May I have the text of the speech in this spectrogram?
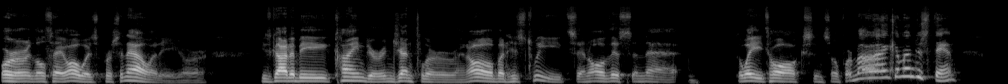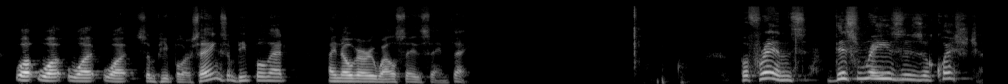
Or they'll say, oh, his personality, or he's got to be kinder and gentler, and oh, but his tweets and all this and that, the way he talks and so forth. Now, I can understand what what what what some people are saying. Some people that I know very well say the same thing. But friends, this raises a question.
